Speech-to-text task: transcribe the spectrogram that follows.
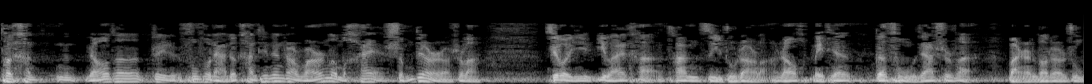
他看，然后他这个夫妇俩就看天天这儿玩那么嗨，什么地儿啊，是吧？结果一一来看，他们自己住这儿了，然后每天跟父母家吃饭。晚上到这儿住，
